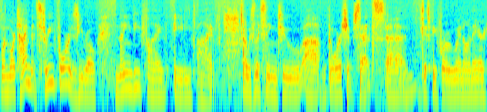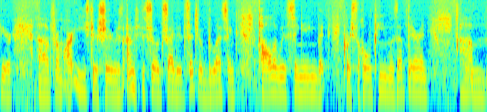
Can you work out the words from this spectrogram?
One more time, that's 340-9585. I was listening to uh, the worship sets uh, just before we went on air here uh, from our Easter service. I'm just so excited. Such a blessing. Paula was singing, but of course the whole team was up there, and um,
